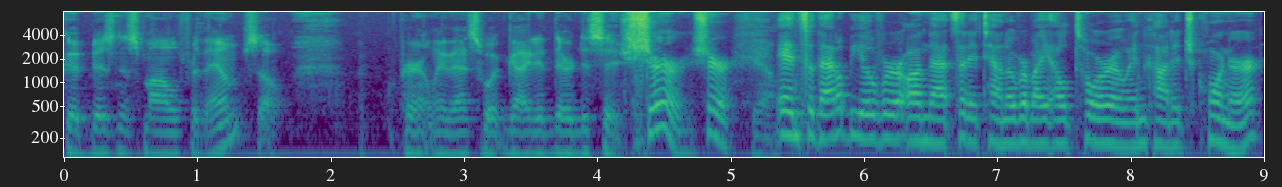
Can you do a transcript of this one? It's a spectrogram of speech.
good business model for them. So apparently, that's what guided their decision. Sure, sure. Yeah. And so that'll be over on that side of town, over by El Toro and Cottage Corner.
